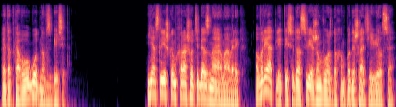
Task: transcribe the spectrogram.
Этот кого угодно взбесит. «Я слишком хорошо тебя знаю, Маврик. Вряд ли ты сюда свежим воздухом подышать явился.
